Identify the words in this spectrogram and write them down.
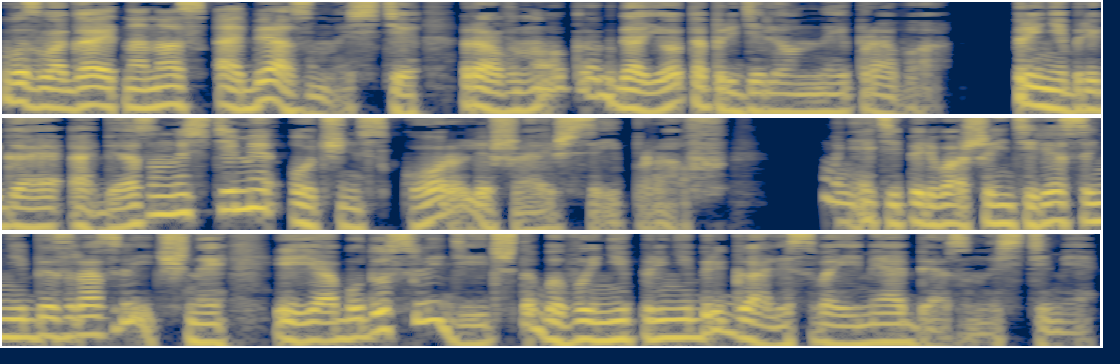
возлагает на нас обязанности, равно как дает определенные права. Пренебрегая обязанностями, очень скоро лишаешься и прав. Мне теперь ваши интересы не безразличны, и я буду следить, чтобы вы не пренебрегали своими обязанностями.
